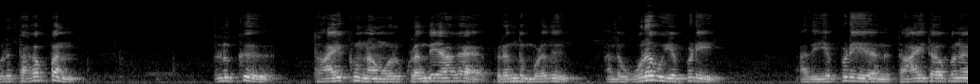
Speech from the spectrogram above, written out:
ஒரு தகப்பனுக்கு தாய்க்கும் நாம் ஒரு குழந்தையாக பிறந்தும் பொழுது அந்த உறவு எப்படி அது எப்படி அந்த தாய் தகப்பனை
